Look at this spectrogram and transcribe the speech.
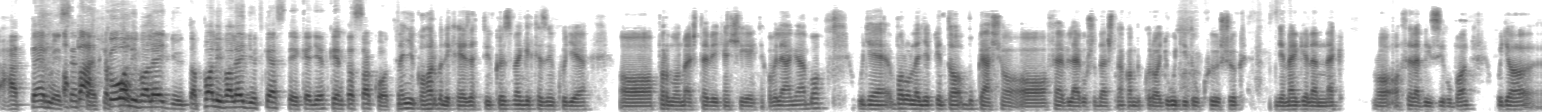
hát természetes, A a! Palival együtt, a Palival együtt kezdték egyébként a szakot. Menjünk a harmadik helyezettünkhöz, megérkezünk ugye a paranormális tevékenységeknek a világába. Ugye valahol egyébként a bukása a felvilágosodásnak, amikor a gyógyítók hősök ugye megjelennek a, a televízióban. Ugye a,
